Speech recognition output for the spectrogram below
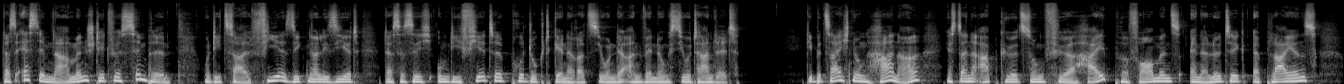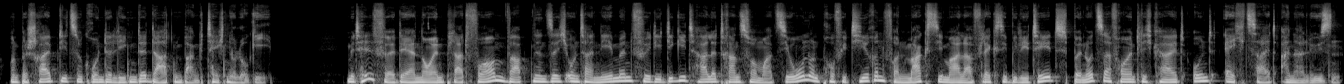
Das S im Namen steht für Simple und die Zahl 4 signalisiert, dass es sich um die vierte Produktgeneration der Anwendungssuite handelt. Die Bezeichnung HANA ist eine Abkürzung für High Performance Analytic Appliance und beschreibt die zugrunde liegende Datenbanktechnologie. Mithilfe der neuen Plattform wappnen sich Unternehmen für die digitale Transformation und profitieren von maximaler Flexibilität, Benutzerfreundlichkeit und Echtzeitanalysen.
